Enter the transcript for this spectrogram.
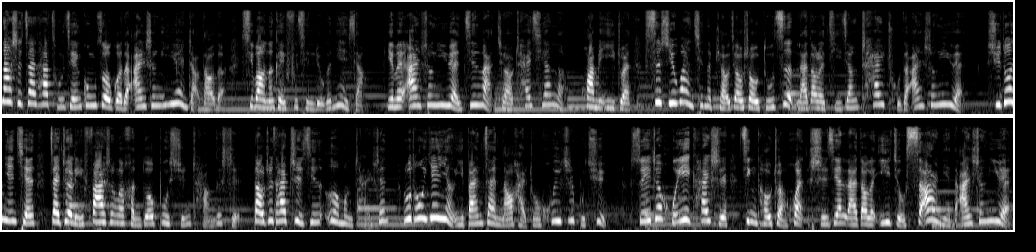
那是在他从前工作过的安生医院找到的，希望能给父亲留个念想。因为安生医院今晚就要拆迁了。画面一转，思绪万千的朴教授独自来到了即将拆除的安生医院。许多年前，在这里发生了很多不寻常的事，导致他至今噩梦缠身，如同阴影一般在脑海中挥之不去。随着回忆开始，镜头转换，时间来到了一九四二年的安生医院。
